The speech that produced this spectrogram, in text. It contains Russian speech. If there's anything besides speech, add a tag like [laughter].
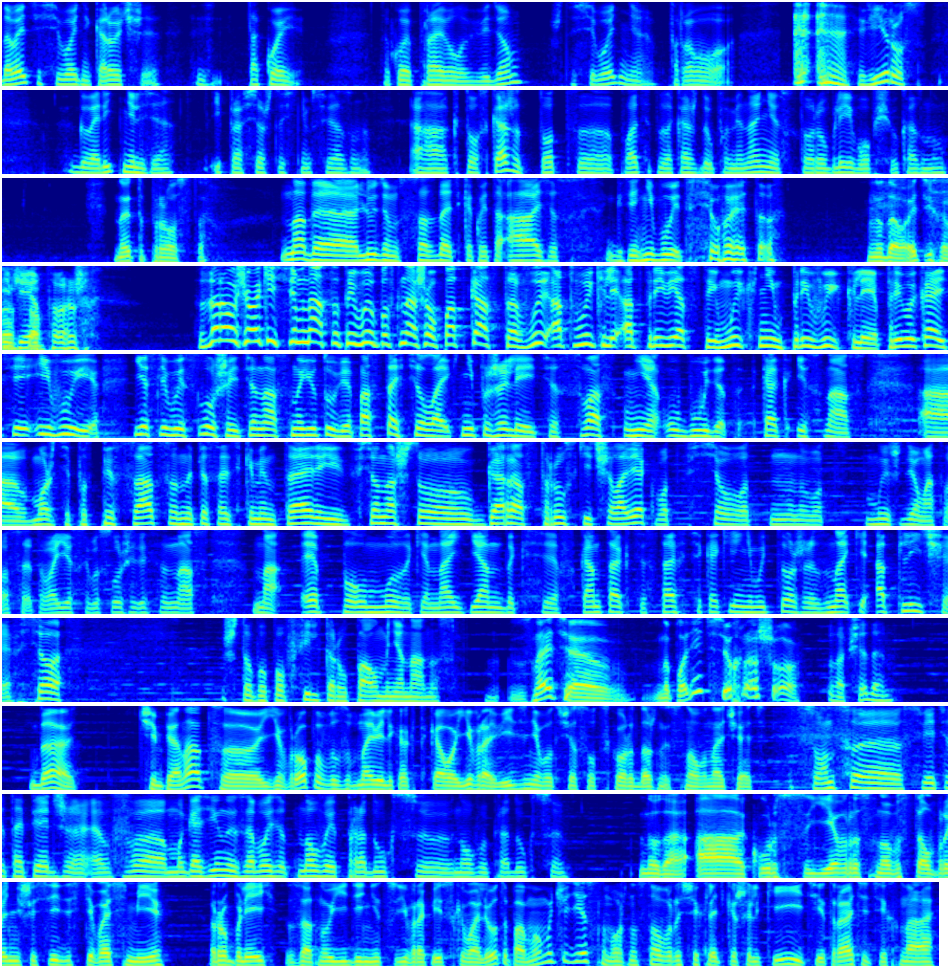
Давайте сегодня, короче, такой, такое правило введем, что сегодня про [coughs] вирус говорить нельзя и про все, что с ним связано. А кто скажет, тот э, платит за каждое упоминание 100 рублей в общую казну. Ну это просто. Надо людям создать какой-то оазис, где не будет всего этого. Ну давайте, и хорошо. себе тоже. Здорово, чуваки, 17-й выпуск нашего подкаста. Вы отвыкли от приветствий, мы к ним привыкли. Привыкайте и вы. Если вы слушаете нас на ютубе, поставьте лайк, не пожалейте. С вас не убудет, как и с нас. А, можете подписаться, написать комментарий. Все, на что гораст русский человек, вот все вот, ну, вот мы ждем от вас этого. Если вы слушаете нас на Apple музыке, на Яндексе, ВКонтакте, ставьте какие-нибудь тоже знаки отличия. Все, чтобы поп-фильтр упал мне на нос. Знаете, на планете все хорошо. Вообще, да. Да, чемпионат э, Европы возобновили как таковой, Евровидение вот сейчас вот скоро должны снова начать. Солнце светит опять же, в магазины завозят новую продукцию, новую продукцию. Ну да, а курс евро снова стал в районе 68 рублей за одну единицу европейской валюты. По-моему, чудесно. Можно снова расчехлять кошельки и идти тратить их на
